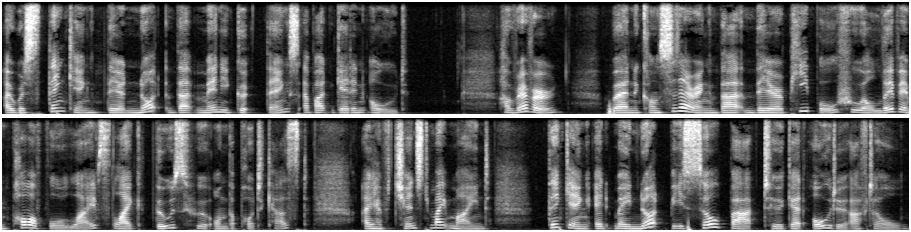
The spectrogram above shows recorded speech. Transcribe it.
I was thinking there are not that many good things about getting old. However, when considering that there are people who are living powerful lives like those who are on the podcast, I have changed my mind, thinking it may not be so bad to get older after all.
